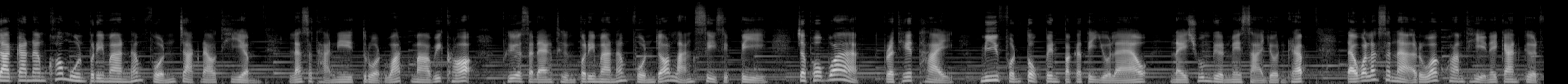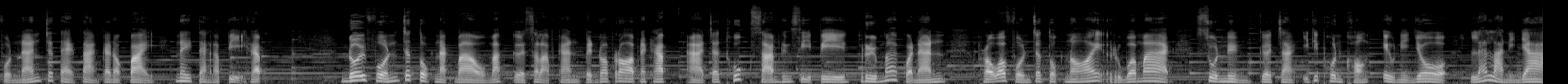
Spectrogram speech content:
จากการนำข้อมูลปริมาณน้ำฝนจากดาวเทียม และสถานีตรวจวัดมาวิเคราะห์ เพื่อแสดงถึงปริมาณน้ำฝนย้อนหลัง 40 ปี จะพบว่าประเทศไทยมีฝนตกเป็นปกติอยู่แล้ว ในช่วงเดือนเมษายนครับ แต่ว่าลักษณะหรือว่าความถี่ในการเกิดฝนนั้นจะแตกต่างกันออกไปในแต่ละปีครับ โดยฝนจะตกหนักเบามักเกิดสลับกันเป็นรอบๆนะครับ อาจจะทุก 3-4 ปีหรือมากกว่านั้น เพราะว่าฝนจะตกน้อยหรือว่ามาก ส่วนหนึ่งเกิดจากอิทธิพลของเอลนิโยและลานินยา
